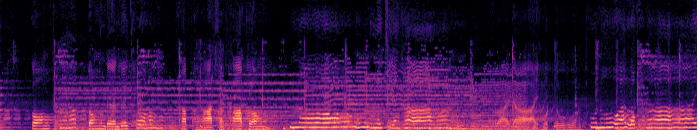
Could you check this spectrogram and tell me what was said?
พย์กองทัพต้องเดินด้วยท้องทรัพย์ขาดสภาพคล่อง น้องไม่เคียงข้างรายได้หดตัว ทุนหัวหลบหาย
